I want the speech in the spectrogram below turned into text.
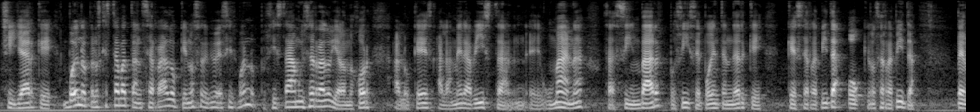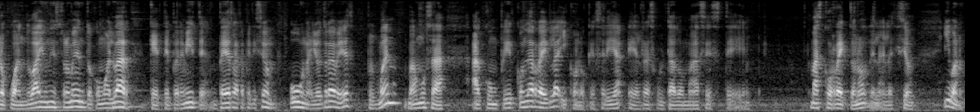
chillar que, bueno, pero es que estaba tan cerrado que no se debió decir, bueno, pues sí estaba muy cerrado y a lo mejor a lo que es a la mera vista eh, humana, o sea, sin bar, pues sí, se puede entender que, que se repita o que no se repita. Pero cuando hay un instrumento como el VAR que te permite ver la repetición una y otra vez, pues bueno, vamos a, a cumplir con la regla y con lo que sería el resultado más, este, más correcto ¿no? de la elección. Y bueno,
